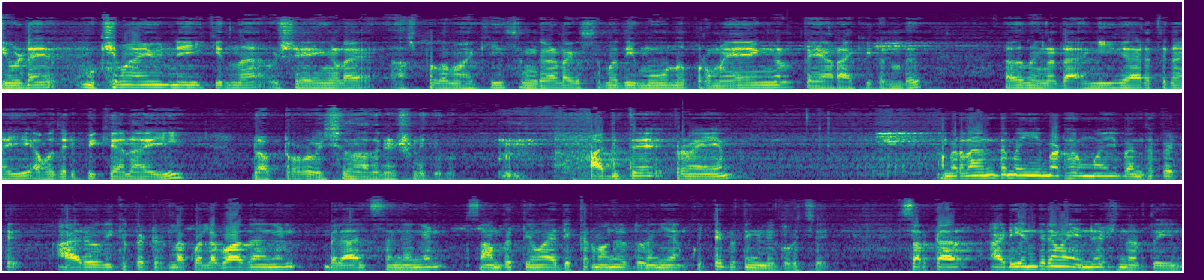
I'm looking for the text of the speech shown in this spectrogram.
ഇവിടെ മുഖ്യമായി ഉന്നയിക്കുന്ന വിഷയങ്ങളെ ആസ്പദമാക്കി സംഘാടക സമിതി മൂന്ന് പ്രമേയങ്ങൾ തയ്യാറാക്കിയിട്ടുണ്ട്. അത് നിങ്ങളുടെ അംഗീകാരത്തിനായി അവതരിപ്പിക്കാനായി ഡോക്ടർ വിശ്വനാഥനെ ക്ഷണിക്കുന്നു. ആദ്യത്തെ പ്രമേയം അമൃതാനന്ദമയി മഠവുമായി ബന്ധപ്പെട്ട് ആരോപിക്കപ്പെട്ടിട്ടുള്ള കൊലപാതകങ്ങൾ ബലാത്സംഗങ്ങൾ സാമ്പത്തികമായ അതിക്രമങ്ങൾ തുടങ്ങിയ കുറ്റകൃത്യങ്ങളെക്കുറിച്ച് സർക്കാർ അടിയന്തരമായി അന്വേഷണം നടത്തുകയും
